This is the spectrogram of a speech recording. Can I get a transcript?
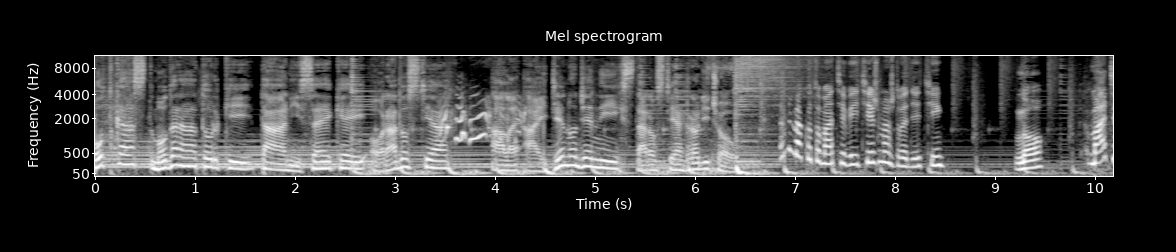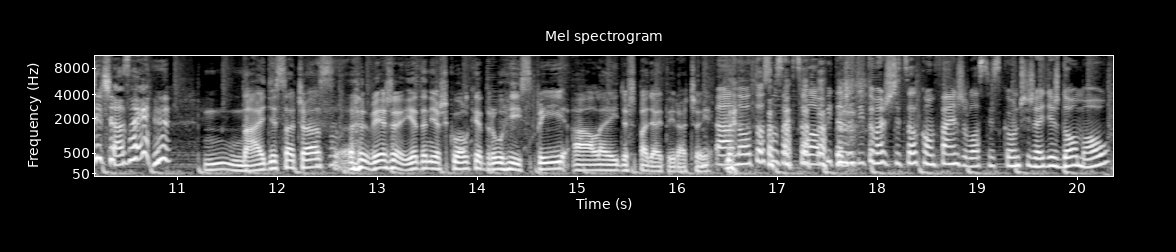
Podcast moderátorky Táni Sékej o radostiach, ale aj denodenných starostiach rodičov. Neviem, ako to máte vy, tiež máš dve deti. No, Máte čas, hej? Nájde sa čas. Vieš, že jeden je v škôlke, druhý spí, ale ideš spať aj ty radšej. Áno, to som sa chcela opýtať, že ty to máš ešte celkom fajn, že vlastne skončíš a ideš domov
